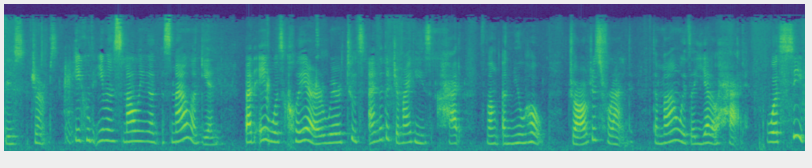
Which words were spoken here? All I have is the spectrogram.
these germs. He could even smelling a, smell again, but it was clear where Toots and the Germites had found a new home. George's friend, the man with the yellow hat, was sick.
